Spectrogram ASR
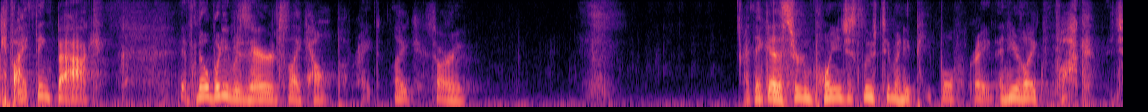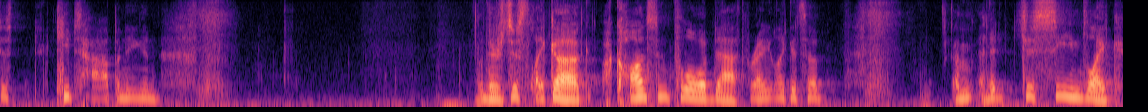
if I think back, if nobody was there to like help, right? Like, sorry. I think at a certain point you just lose too many people, right? And you're like, fuck, it just keeps happening and there's just like a, a constant flow of death, right? Like it's a, and it just seems like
